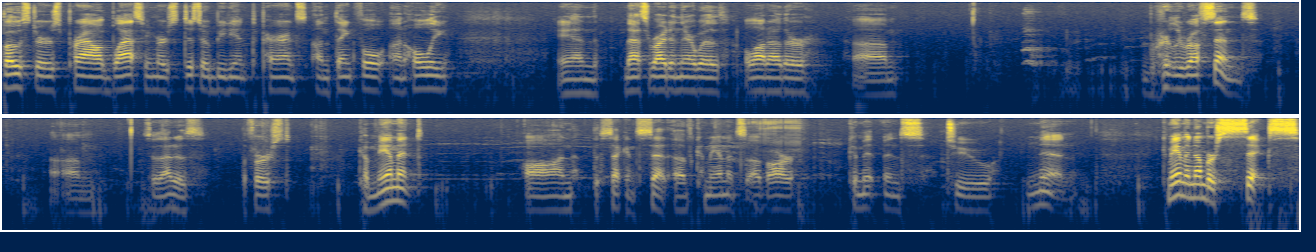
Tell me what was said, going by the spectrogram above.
boasters, proud, blasphemers, disobedient to parents, unthankful, unholy. And that's right in there with a lot of other um, really rough sins. Um, so that is the first commandment on the second set of commandments of our commitments to men. Commandment number six.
